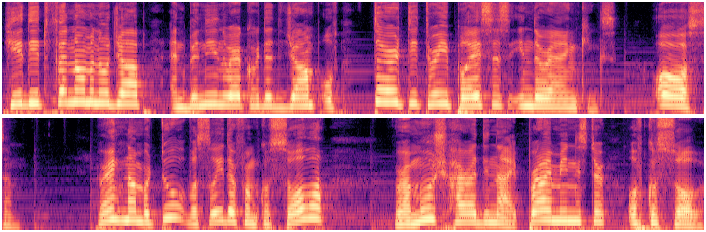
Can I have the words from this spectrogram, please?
He did phenomenal job and Benin recorded a jump of 33 places in the rankings. Awesome! Rank number 2 was leader from Kosovo, Ramush Haradinaj, Prime Minister of Kosovo.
